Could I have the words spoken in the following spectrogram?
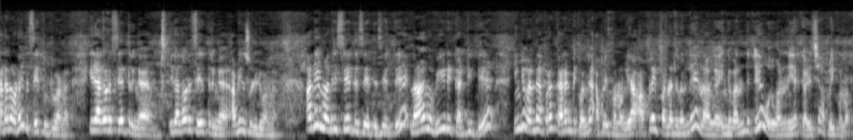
கடனோட இது சேர்த்து விட்ருவாங்க இது அதோட சேர்த்துருங்க. இது அதோட சேர்த்துருங்க அப்படின்னு சொல்லிடுவாங்க. அதே மாதிரி சேர்த்து சேர்த்து சேர்த்து நாங்கள் வீடு கட்டிட்டு இங்கே வந்து அப்புறம் கரண்ட்டுக்கு வந்து அப்ளை பண்ணோம் இல்லையா? அப்ளை பண்ணது வந்து நாங்கள் இங்கே வந்துட்டு ஒரு ஒன் இயர் கழித்து அப்ளை பண்ணோம்.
